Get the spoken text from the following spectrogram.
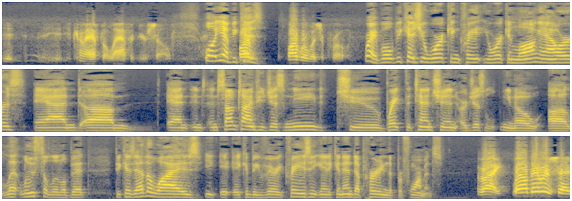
you, you kind of have to laugh at yourself. Well, yeah, because Barbara was a pro. right. Well, because you're working cra- you're working long hours, and um, and and and sometimes you just need to break the tension or just you know uh, let loose a little bit because otherwise it, it can be very crazy and it can end up hurting the performance. Right. Well, there was uh,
